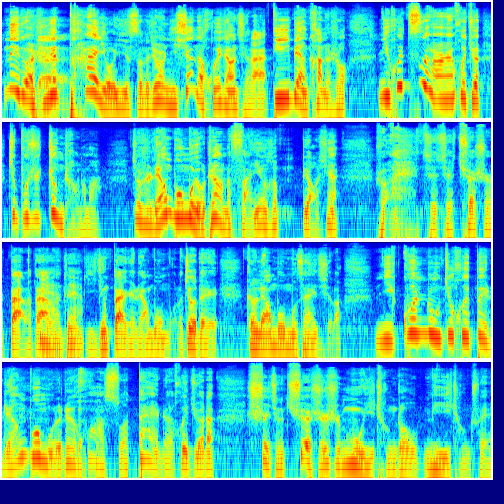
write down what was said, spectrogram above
那段时间太有意思了，就是你现在回想起来，第一遍看的时候，你会自然而然会觉得这不是正常的吗？就是梁伯母有这样的反应和表现，说哎，这这确实败了败了，这已经败给梁伯母了，就得跟梁伯母在一起了。你观众就会被梁伯母的这个话所带着，会觉得事情确实是木已成舟，米已成炊。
